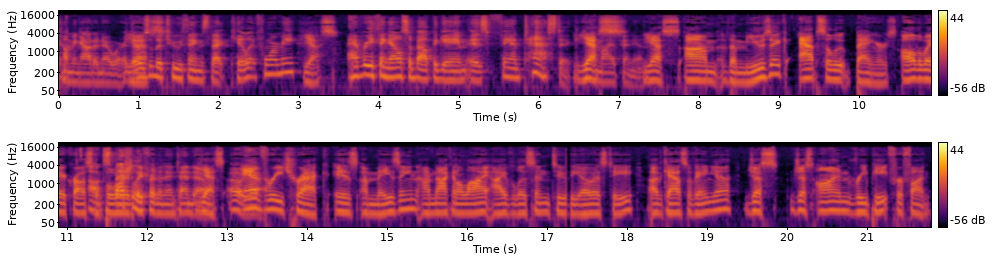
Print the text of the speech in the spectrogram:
coming out of nowhere. Yes. Those are the two things that kill it for me. Yes. Everything else about the game is fantastic, Yes. in my opinion. Yes. Um, the music, absolute bangers all the way across Oh, the board. especially for the Nintendo. Yes, Oh, yeah. every track is amazing. I'm not gonna lie, I've listened to the OST of Castlevania just just on repeat for fun.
